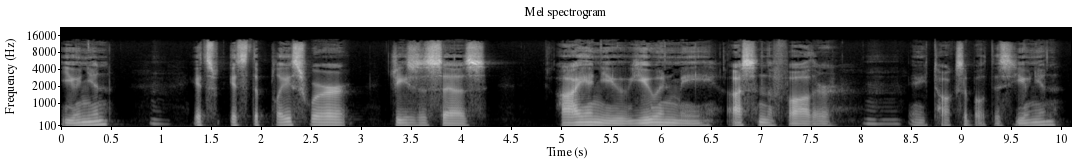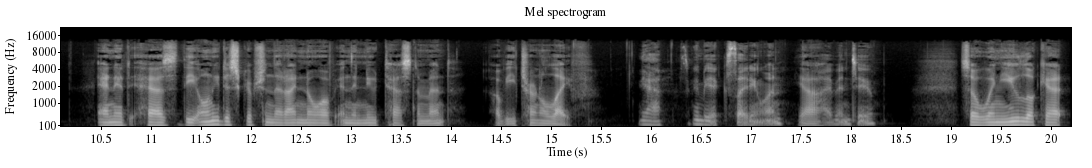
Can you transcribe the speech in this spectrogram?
union. Mm. It's it's the place where Jesus says, I and you, you and me, us and the Father, Mm-hmm. And he talks about this union. And it has the only description that I know of in the New Testament of eternal life. Yeah, it's going to be an exciting one. Yeah. I've been too. So when you look at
